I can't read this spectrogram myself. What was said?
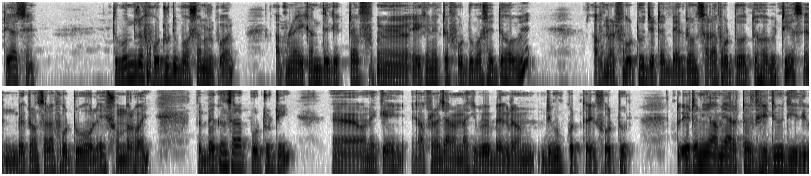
ঠিক আছে? তো বন্ধুরা ফটোটি বসানোর পর আপনারা এখান থেকে একটা এখানে একটা ফটো বসাইতে হবে। আপনার ফটো যেটা ব্যাকগ্রাউন্ড ছাড়া ফটো হতে হবে, ঠিক আছে? ব্যাকগ্রাউন্ড ছাড়া ফটো হলেই সুন্দর হয়। তো ব্যাকগ্রাউন্ড ছাড়া ফটোটি অনেকেই আপনারা জানেন না কীভাবে ব্যাকগ্রাউন্ড রিমুভ করতে হয় ফটোর। তো এটা নিয়ে আমি আর একটা ভিডিও দিয়ে দিব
